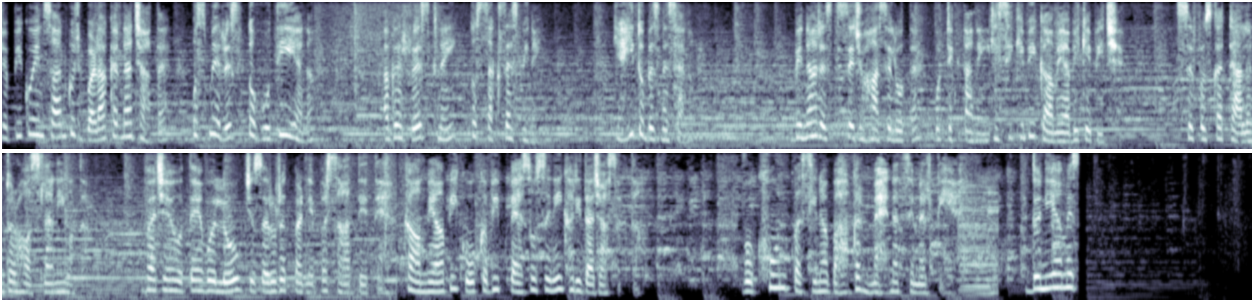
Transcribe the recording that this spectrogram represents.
जब भी कोई इंसान कुछ बड़ा करना चाहता है, उसमें रिस्क तो होती ही है ना। अगर रिस्क नहीं तो सक्सेस भी नहीं। यही तो बिज़नेस है ना। बिना रिस्क से जो हासिल होता है, वो टिकता नहीं। किसी की भी कामयाबी के पीछे। सिर्फ़ उसका टैलेंट और हौसला नहीं होता। वजह होते हैं वो लोग जो ज़रूरत पड़ने पर साथ देते हैं। कामयाबी को कभी पैसों से नहीं खरीदा जा सकता। वो खून पसीना बहाकर मेहनत से मिलती है। दुनिया में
